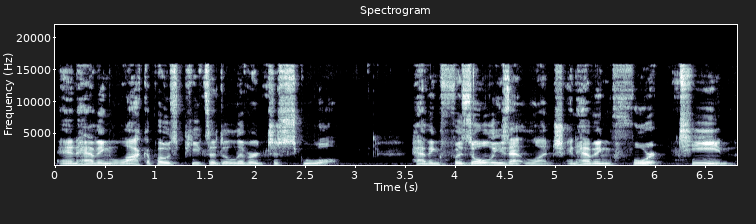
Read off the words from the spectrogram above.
and having Lacapos pizza delivered to school, having Fazoli's at lunch and having 14,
